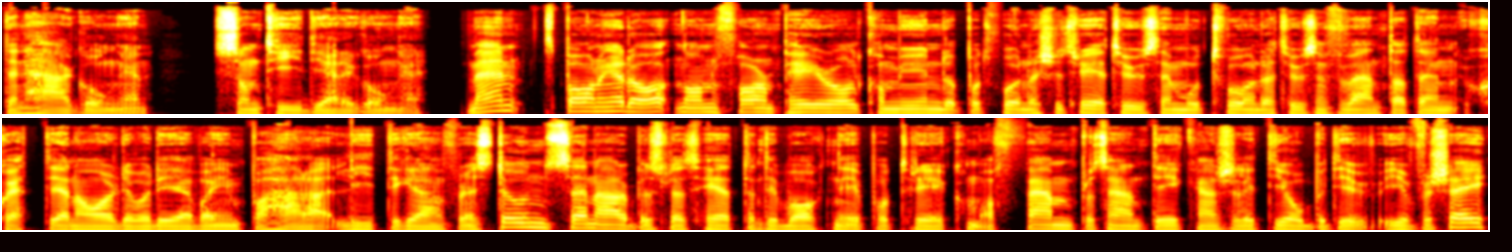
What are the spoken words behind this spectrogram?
den här gången som tidigare gånger. Men spaningar då. Non-farm payroll kom ju in då på 223 000 mot 200 000 förväntat den 6 januari. Det var det jag var in på här lite grann för en stund sedan. Arbetslösheten tillbaka ner på 3,5 procent. Det är kanske lite jobbigt i, i och för sig.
